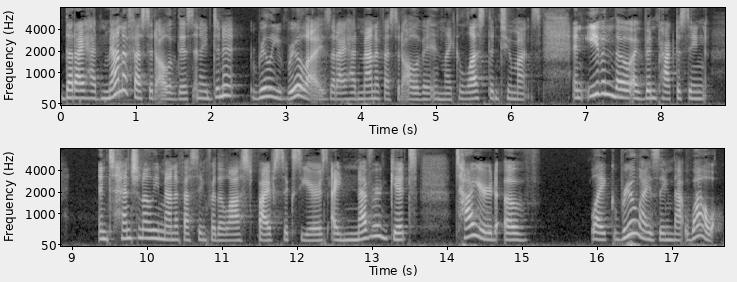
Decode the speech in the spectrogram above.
that I had manifested all of this and I didn't really realize that I had manifested all of it in like less than 2 months. And even though I've been practicing intentionally manifesting for the last five, six years, I never get tired of like realizing that, wow,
